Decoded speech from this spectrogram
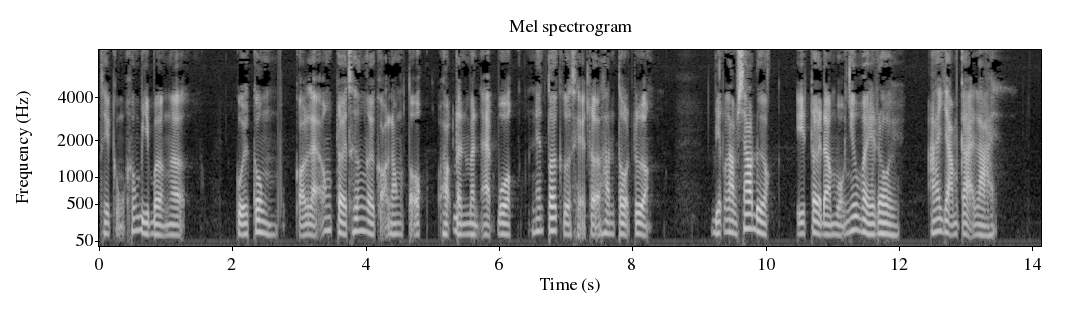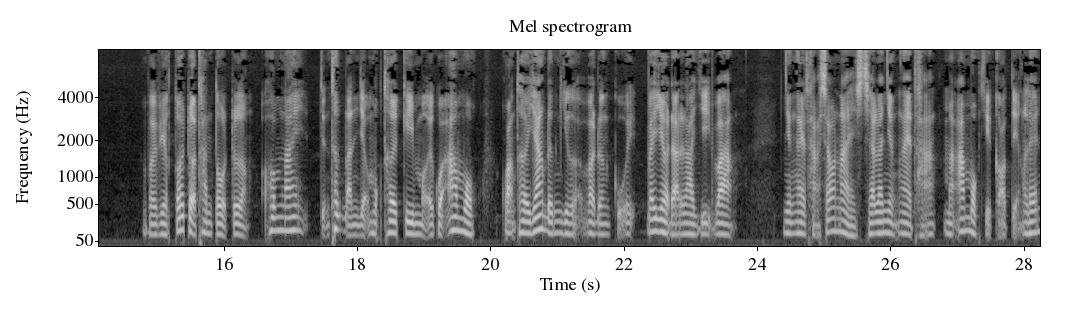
thì cũng không bị bờ ngỡ. Cuối cùng, có lẽ ông trời thương người có lòng tốt hoặc định mình ép buộc nên tôi cứ thể trở thành tổ trưởng. Biết làm sao được, ý trời đã muốn như vậy rồi, ai dám cãi lại. Với việc tôi trở thành tổ trưởng, hôm nay chính thức đánh dấu một thời kỳ mới của A1, khoảng thời gian đứng giữa và đứng cuối bây giờ đã là dị vàng. Những ngày tháng sau này sẽ là những ngày tháng mà A1 chỉ có tiến lên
